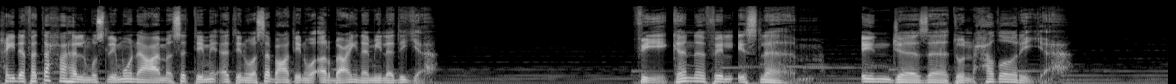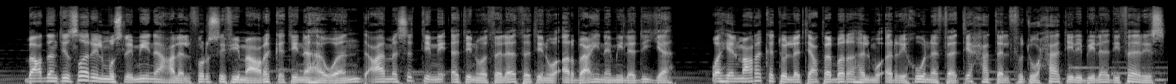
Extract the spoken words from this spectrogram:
حين فتحها المسلمون عام 647 ميلادية. في كنف الإسلام إنجازات حضارية. بعد انتصار المسلمين على الفرس في معركة نهاوند عام 643 ميلادية وهي المعركة التي اعتبرها المؤرخون فاتحة الفتوحات لبلاد فارس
